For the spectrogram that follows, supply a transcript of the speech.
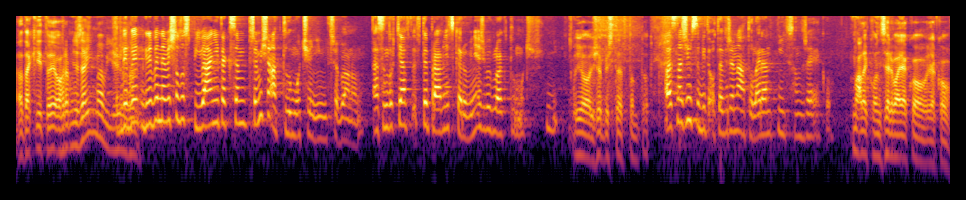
a taky to je ohromně zajímavý. Že? Kdyby, No. kdyby nevyšlo to zpívání, tak jsem přemýšlela nad tlumočením třeba. No. Já jsem to chtěla v, té právnické rovině, že bych byla jak tlumočení. Jo, že byste v tomto... Ale snažím se být otevřená tolerantní, samozřejmě. Jako. No ale konzerva jako, jako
